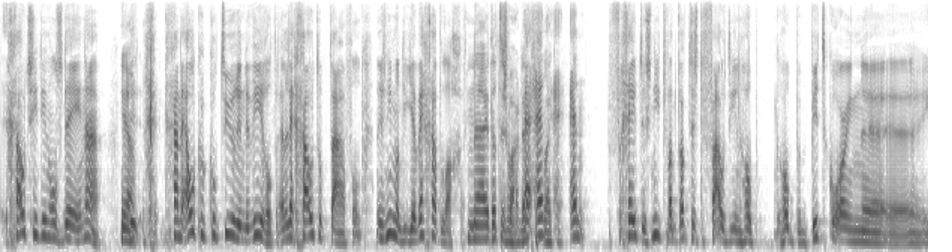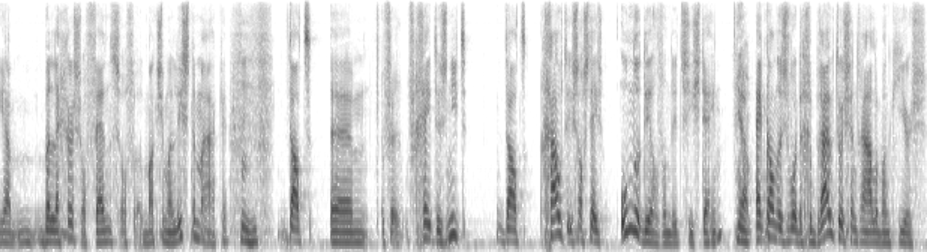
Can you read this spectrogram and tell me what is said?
goud zit in ons DNA. Ja. Ga naar elke cultuur in de wereld en leg goud op tafel. Er is niemand die je weg gaat lachen. Nee, dat is waar. Dat en, en, en, vergeet dus niet, want dat is de fout die een hoop, hoop bitcoin uh, ja, beleggers of fans of maximalisten maken. Mhm. Dat um, vergeet dus niet dat goud is nog steeds onderdeel van dit systeem. Ja. En kan dus worden gebruikt door centrale bankiers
